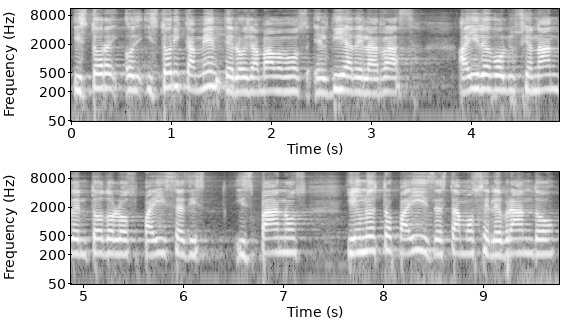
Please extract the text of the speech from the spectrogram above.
históricamente lo llamábamos el Día de la Raza. Ha ido evolucionando en todos los países hispanos y en nuestro país estamos celebrando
